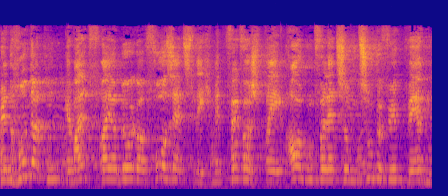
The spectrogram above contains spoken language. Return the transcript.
wenn Hunderten gewaltfreier Bürger vorsätzlich mit Pfefferspray Augenverletzungen zugefügt werden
